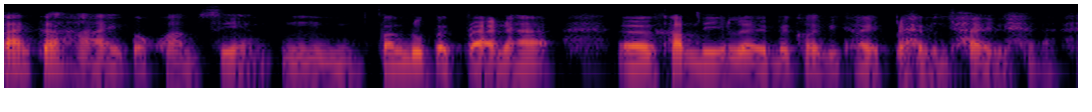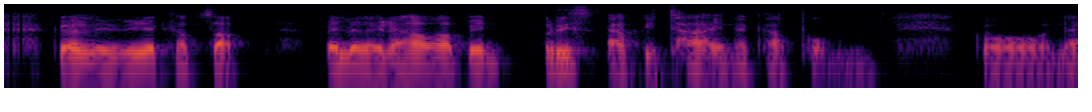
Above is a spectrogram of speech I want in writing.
การกระหายกับความเสี่ยง อืม ฟังดูแปลกๆนะครับเอ่อคำนี้เลยไม่ค่อยมีใครแปลเป็นไทยนะ ก็เลยเรียกศัพท์ไปเลยนะครับว่าเป็น risk appetite นะครับผม ก็ใน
